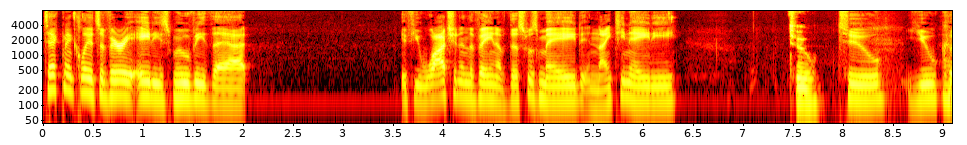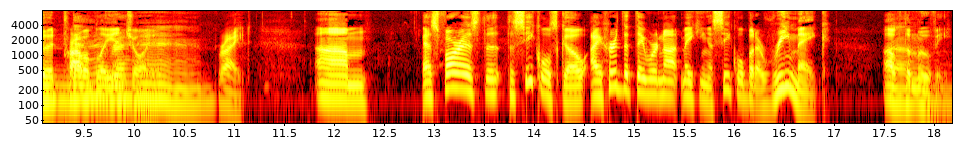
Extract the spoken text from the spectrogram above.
Technically, it's a very 80s movie that, if you watch it in the vein of this was made in 1980, two two, you could probably enjoy it. Right. Um, as far as the, the sequels go, I heard that they were not making a sequel, but a remake of the movie.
